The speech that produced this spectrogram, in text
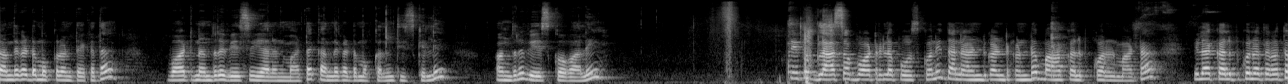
కందగడ్డ ముక్కలు ఉంటాయి కదా వాటిని అందులో వేసేయాలన్నమాట. కందగడ్డ ముక్కలను తీసుకెళ్ళి అందులో వేసుకోవాలి. అయితే గ్లాస్ ఆఫ్ వాటర్ ఇలా పోసుకొని దాన్ని అంటుకంటకుండా బాగా కలుపుకోవాలన్నమాట. ఇలా కలుపుకున్న తర్వాత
